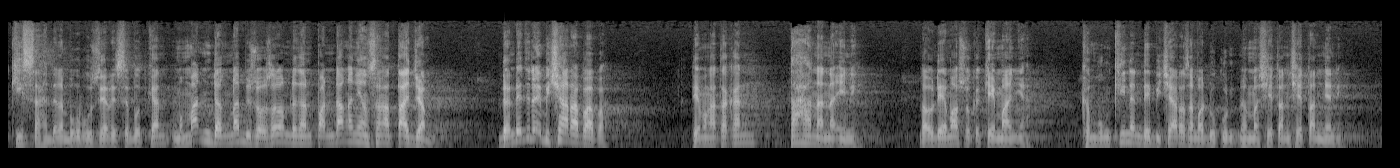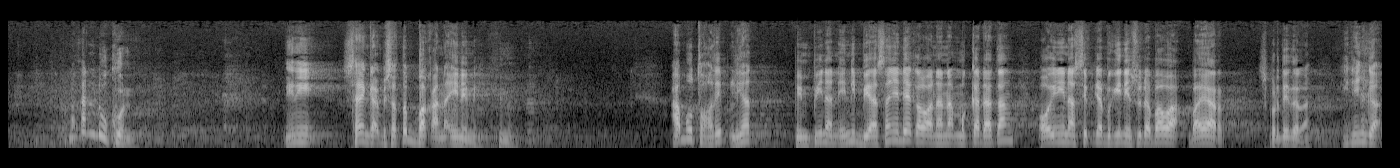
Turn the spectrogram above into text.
kisah, dalam buku-buku sejarah disebutkan, memandang Nabi SAW dengan pandangan yang sangat tajam. Dan dia tidak bicara apa-apa. Dia mengatakan, tahan anak ini. Lalu dia masuk ke kemahnya. Kemungkinan dia bicara sama dukun, sama setan-setannya nih. Makan dukun. Ini saya nggak bisa tebak anak ini nih. Abu Talib lihat pimpinan ini biasanya dia kalau anak-anak Mekah datang, oh ini nasibnya begini, sudah bawa, bayar. Seperti itulah. Ini enggak.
